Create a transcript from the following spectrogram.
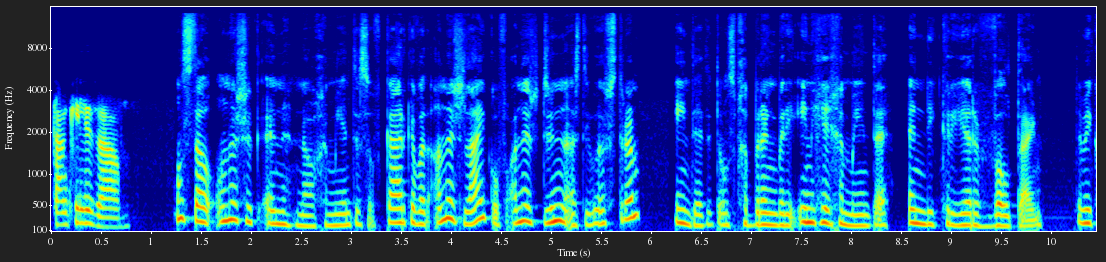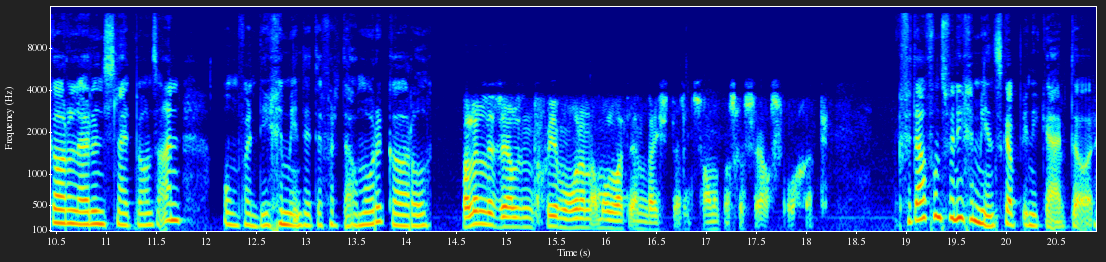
Dankie Lisel. Ons stel ondersoek in na gemeentes of kerke wat anders lyk of anders doen as die hoofstroom en dit het ons gebring by die NG gemeente in die Kreer Wildtuin. Demi Karel Lourens sluit by ons aan om van die gemeente te vertel. Môre Karel. Hallo Lisel en goeiemôre aan almal wat inluister en saam met ons gesels vanoggend. Ek vertel ons van die gemeenskap en die kerk daar.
